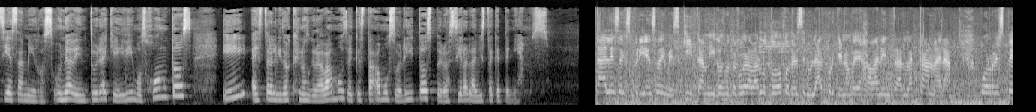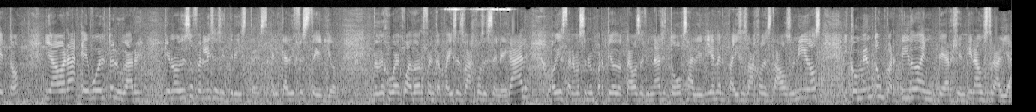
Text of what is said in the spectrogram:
Así es amigos, una aventura que vivimos juntos y este era el video que nos grabamos de que estábamos solitos, pero así era la vista que teníamos esa experiencia de mezquita, amigos? Me tocó grabarlo todo con el celular porque no me dejaban entrar la cámara por respeto. Y ahora he vuelto al lugar que nos hizo felices y tristes, el Califa Stadium, donde jugó Ecuador frente a Países Bajos de Senegal. Hoy estaremos en un partido de octavos de final si todo sale bien, el Países Bajos de Estados Unidos. Y comento un partido de Argentina-Australia.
